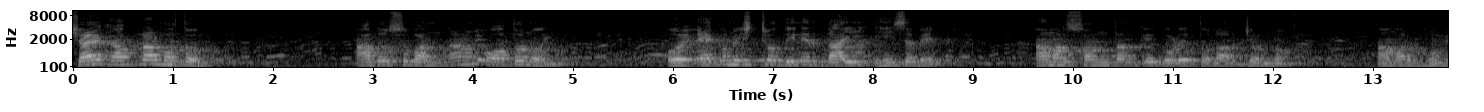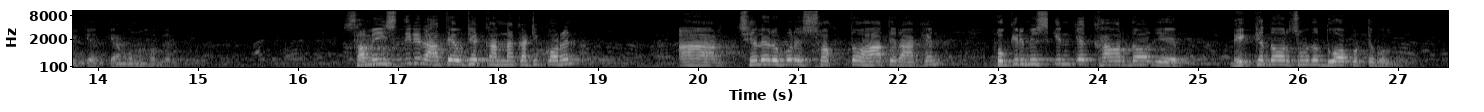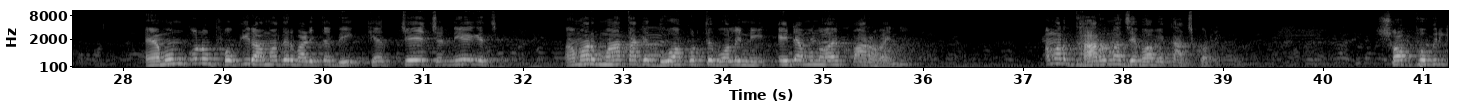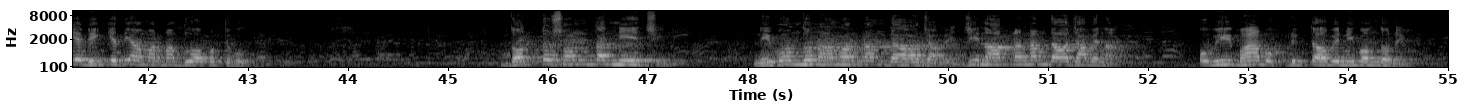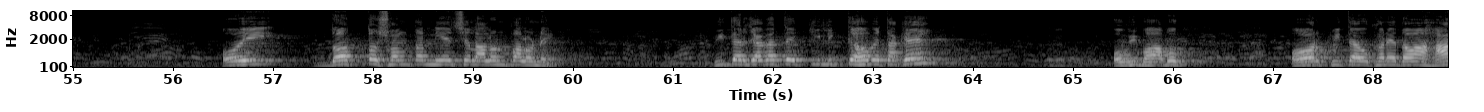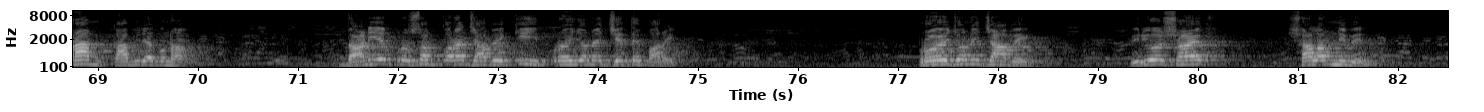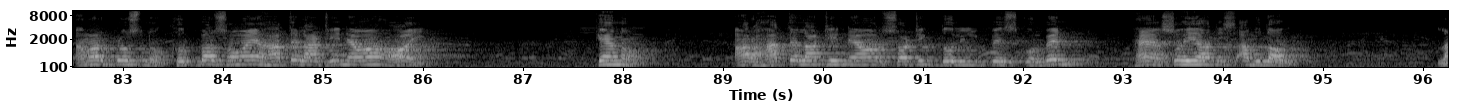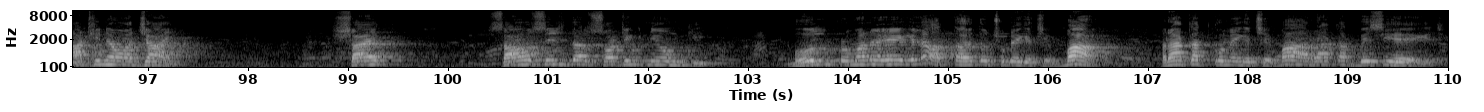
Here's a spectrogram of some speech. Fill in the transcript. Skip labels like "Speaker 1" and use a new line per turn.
শেখ আপনার মতো আদর্শবান না, আমি অত নই। ওই একনিষ্ঠ দিনের দায়ী হিসেবে আমার সন্তানকে গড়ে তোলার জন্য আমার ভূমিকা কেমন হবে? স্বামী স্ত্রী রাতে উঠে কান্নাকাটি করেন আর ছেলের উপরে শক্ত হাতে রাখেন। ফকির মিসকিনকে খাওয়ার দেওয়া ভিক্ষে দেওয়ার সময় তো দোয়া করতে বলবেন। এমন কোনো ফকির আমাদের বাড়িতে ভিক্ষে চেয়েছে, নিয়ে গেছে। আমার মা তাকে দোয়া করতে বলেনি, এটা মনে হয় পার হয়নি। আমার ধারণা যেভাবে কাজ করে। সব ফকিরকে ভিক্ষে দিয়ে আমার মা দোয়া করতে বলতেন। দত্ত সন্তান নিয়েছি। নিবন্ধন আমার নাম দেওয়া যাবে। জি না, আপনার নাম দেওয়া যাবে না। অভিভাবক লিখতে হবে নিবন্ধনে। ওই দত্ত সন্তান নিয়েছে লালন পালনে। পিতার জায়গাতে কি লিখতে হবে তাকে? অভিভাবক। ওর পিতা ওখানে দেওয়া হারাম, কাবিরা গুনা দাঁড়িয়ে প্রসব করা যাবে কি? প্রয়োজনে যেতে পারে। প্রয়োজনে যাবে। প্রিয় সাহেব সালাম নেবেন। আমার প্রশ্ন, খুতবার সময় হাতে লাঠি নেওয়া হয়? কেন? আর হাতে লাঠি নেওয়ার সঠিক দলিল পেশ করবেন? হ্যাঁ সহি হাদিস আবু দাউদ। লাঠি নেওয়া যায়। শায়েখ সাহসিজদার সঠিক নিয়ম কি? ভুল প্রমাণ হয়ে গেলে আত্মা হয়তো ছুটে গেছে, বা রাকাত কমে গেছে, বা রাকাত বেশি হয়ে গেছে।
